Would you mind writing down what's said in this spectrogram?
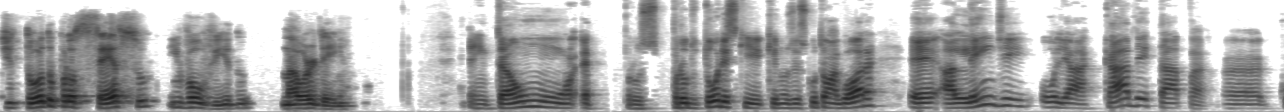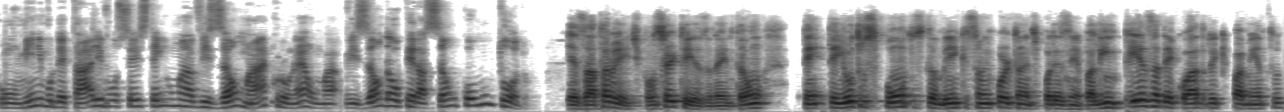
de todo o processo envolvido na ordenha. Então, é, para os produtores que, que nos escutam agora, é, além de olhar cada etapa uh, com o mínimo detalhe, vocês têm uma visão macro, né, uma visão da operação como um todo. Exatamente, com certeza. Né? Então, tem, tem outros pontos também que são importantes, por exemplo, a limpeza adequada do equipamento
